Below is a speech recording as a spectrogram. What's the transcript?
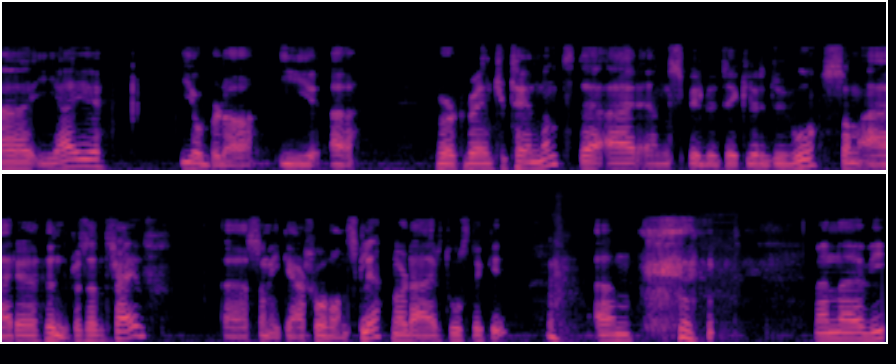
eh, jeg jobber da i uh, Vertebrae Entertainment. Det er en spillutviklerduo som er eh, 100 skeiv, eh, som ikke er så vanskelig når det er to stykker. Um, Men eh, vi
